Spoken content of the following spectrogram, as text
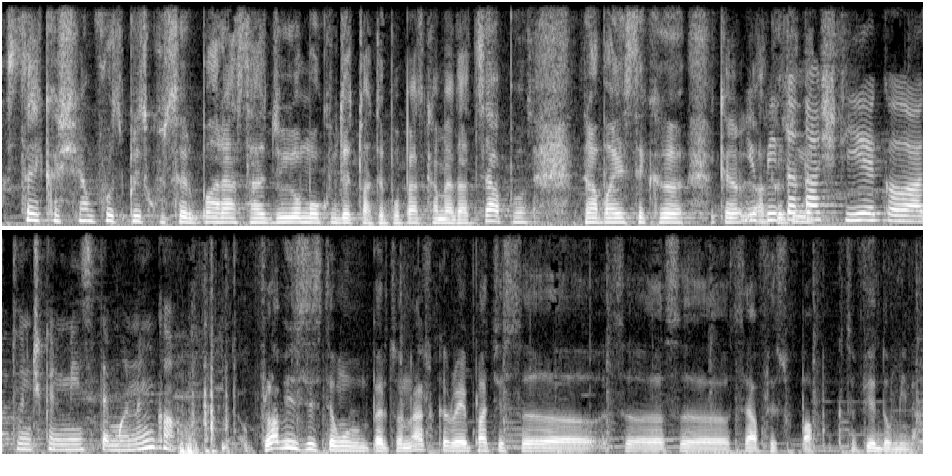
Asta e că și am fost prins cu sărbarea asta, eu mă ocup de toate. Popeasca mi-a dat țeapă, treaba este că... că a Iubita căzut- ta știe că atunci când minți te mănâncă? Flavius este un personaj căruia îi place să, să, să se afle sub papuc, să fie dominat.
